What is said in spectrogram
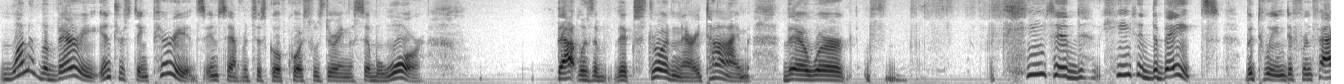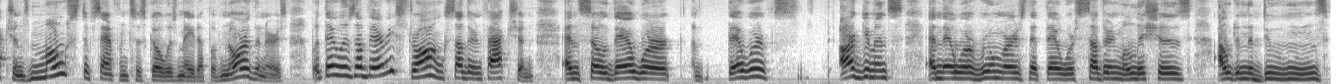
One of the very interesting periods in San Francisco, of course, was during the Civil War. That was an extraordinary time. There were heated, heated debates between different factions. Most of San Francisco was made up of Northerners, but there was a very strong Southern faction, and so there were there were arguments, and there were rumors that there were Southern militias out in the dunes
